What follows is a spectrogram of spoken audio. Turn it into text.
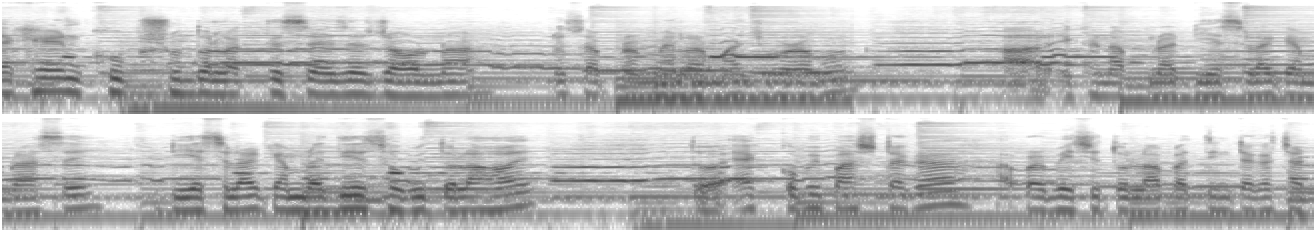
দেখেন, খুব সুন্দর লাগতেছে এই যে ঝর্ণা। এটা হচ্ছে আপনার মেলার মাঝ বরাবর। আর এখানে আপনার ডিএসএলআর ক্যামেরা আছে। ডিএসএলআর ক্যামেরা দিয়ে ছবি তোলা হয়। তো এক কপি পাঁচ টাকা, আবার বেশি তোলা আবার তিন টাকা, চার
